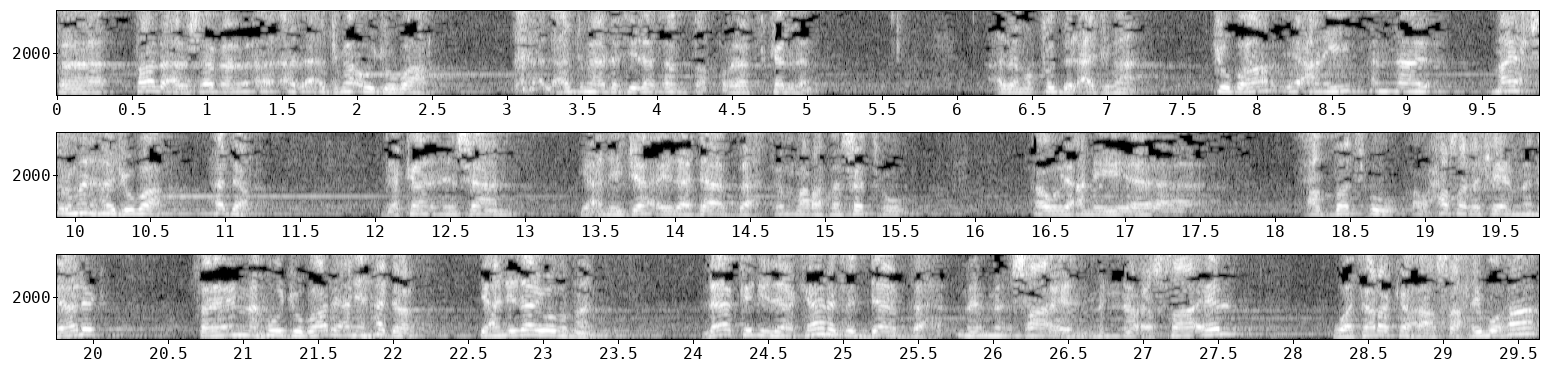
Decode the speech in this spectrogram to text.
فقال السلام العجماء جباه العجماء التي لا تنطق ولا تتكلم. هذا مقصود بالعجماء جبار يعني أن ما يحصل منها جبار هدر. إذا كان الإنسان يعني جاء إلى دابة ثم رفسته أو يعني آه، عضته أو حصل شيء من ذلك فإنه جبار يعني هدر يعني لا يضمن. لكن إذا كانت الدابة من صائل من نوع الصائل وتركها صاحبها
